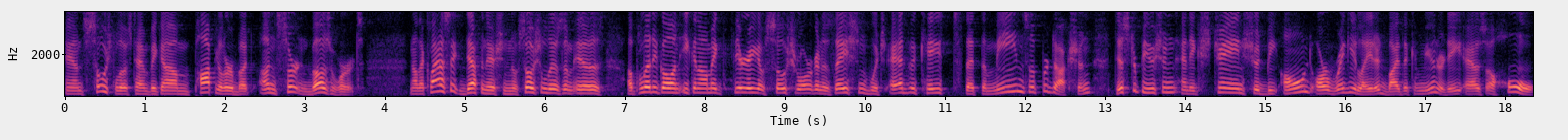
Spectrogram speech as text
and socialist have become popular but uncertain buzzwords. Now, the classic definition of socialism is a political and economic theory of social organization which advocates that the means of production, distribution, and exchange should be owned or regulated by the community as a whole.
